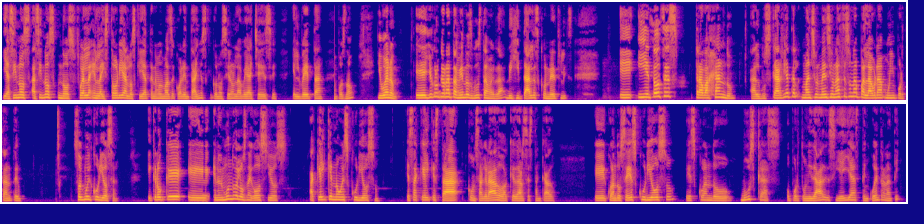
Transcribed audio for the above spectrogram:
así nos, así nos, nos fue en la historia a los que ya tenemos más de 40 años, que conocieron la VHS, el beta, pues, ¿no? Y bueno, eh, yo creo que ahora también nos gusta, ¿verdad? Digitales con Netflix. Y entonces, trabajando, al buscar, fíjate, mencionaste una palabra muy importante. Soy muy curiosa y creo que eh, en el mundo de los negocios, aquel que no es curioso es aquel que está consagrado a quedarse estancado. Eh, cuando se es curioso es cuando buscas oportunidades y ellas te encuentran a ti.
